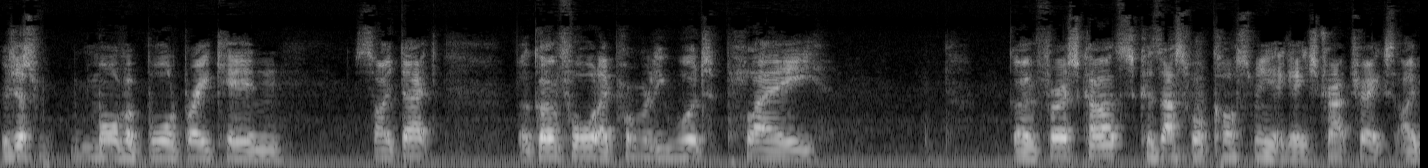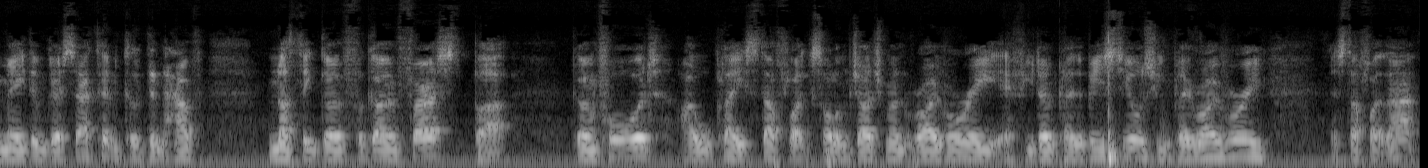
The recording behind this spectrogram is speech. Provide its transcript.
was just more of a board breaking side deck but going forward I probably would play going first cards because that's what cost me against Traptrix I made them go second because I didn't have nothing going for going first but Going forward, I will play stuff like Solemn Judgment, Rivalry. If you don't play the Bestials, you can play Rivalry and stuff like that.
